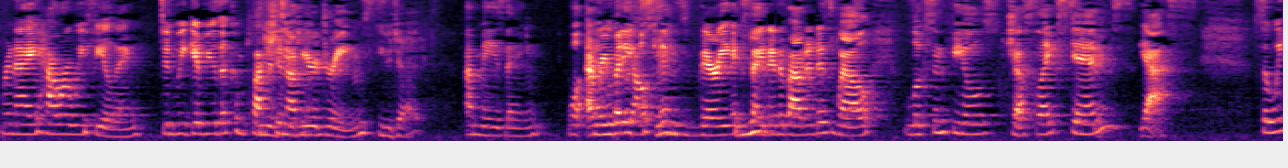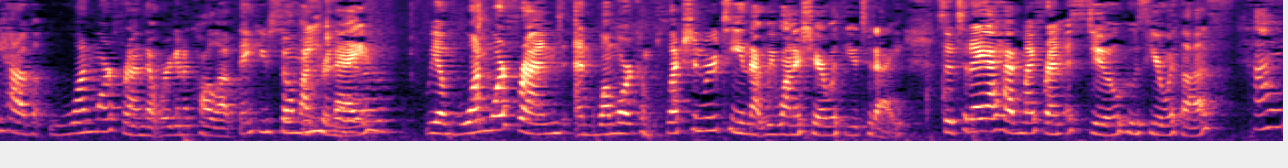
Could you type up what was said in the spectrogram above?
Renee, how are we feeling? Did we give you the complexion Yes, of your dreams? You did. Amazing. Well, everybody else skin. is very mm-hmm. excited about it as well. Looks and feels just like skin. Yes. So we have one more friend that we're gonna call up. Thank you so much, Thank Renee. you. We have one more friend and one more complexion routine that we want to share with you today. So today I have my friend Estu who's here with us. Hi.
